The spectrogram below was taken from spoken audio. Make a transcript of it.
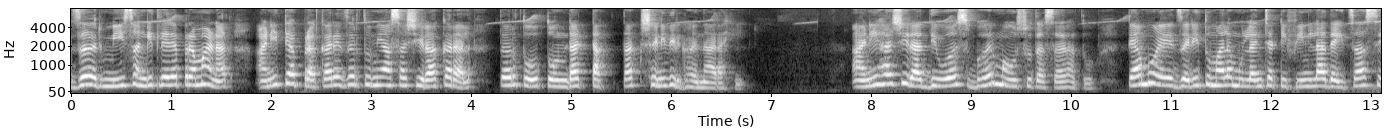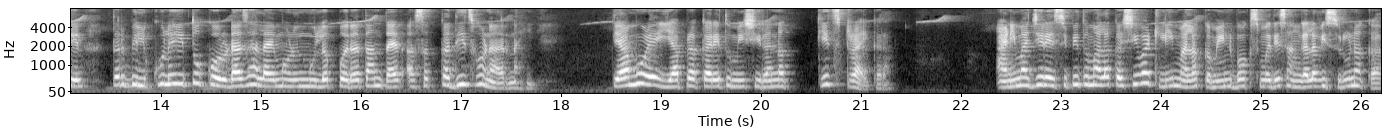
जर मी सांगितलेल्या प्रमाणात आणि त्या प्रकारे जर तुम्ही असा शिरा कराल तर तो तोंडात टाकता क्षणी विरघळणार आहे. आणि हा शिरा दिवसभर मौसूत असा राहतो. त्यामुळे जरी तुम्हाला मुलांच्या टिफिनला द्यायचा असेल तर बिलकुलही तो कोरडा झाला आहे म्हणून मुलं परत आणतायत असं कधीच होणार नाही. त्यामुळे या प्रकारे तुम्ही शिरा नक्कीच ट्राय करा. आणि माझी रेसिपी तुम्हाला कशी वाटली मला कमेंट बॉक्समध्ये सांगायला विसरू नका.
